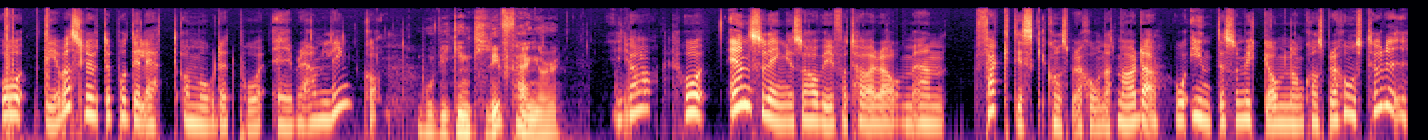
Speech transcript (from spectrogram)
Och det var slutet på del 1 om mordet på Abraham Lincoln. Och vilken cliffhanger! Ja, och än så länge så har vi fått höra om en faktisk konspiration att mörda och inte så mycket om någon konspirationsteori.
